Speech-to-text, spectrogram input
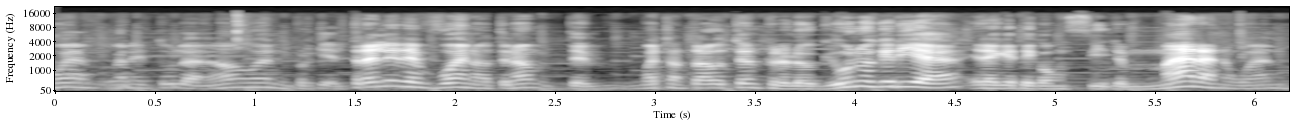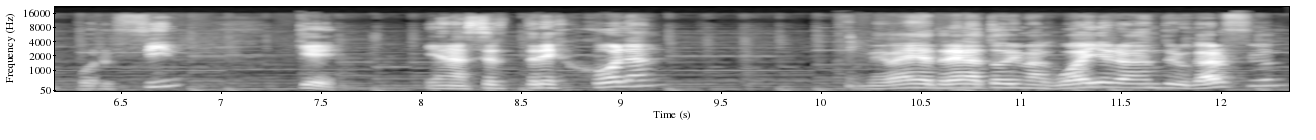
weá. No les compró ¿No? bueno, porque el tráiler es bueno, te, muestran toda la cuestión, pero lo que uno quería era que te confirmaran, weón, por fin, que iban a hacer tres Holland. Me vaya a traer a Tobey Maguire, a Andrew Garfield.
